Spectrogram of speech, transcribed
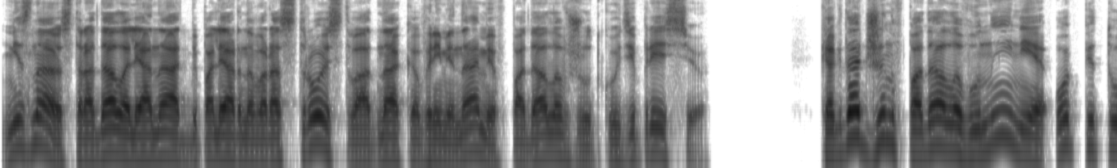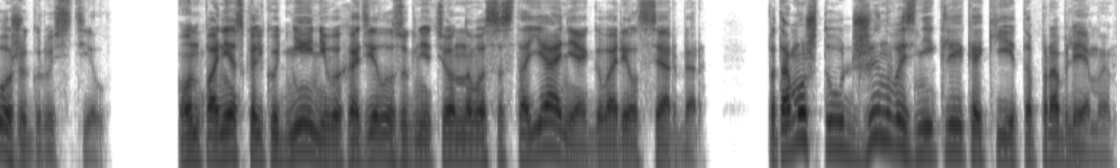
Не знаю, страдала ли она от биполярного расстройства, однако временами впадала в жуткую депрессию. Когда Джин впадала в уныние, Оппи тоже грустил. Он по нескольку дней не выходил из угнетенного состояния, говорил Сербер, потому что у Джин возникли какие-то проблемы.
